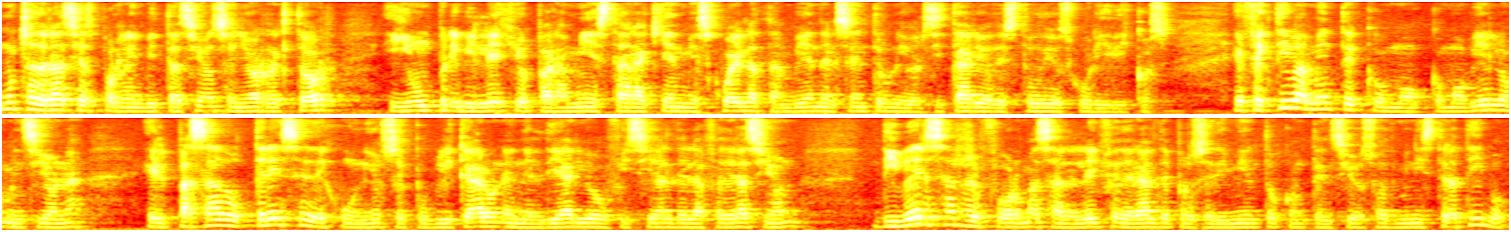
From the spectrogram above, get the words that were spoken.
Muchas gracias por la invitación, señor rector, y un privilegio para mí estar aquí en mi escuela, también el Centro Universitario de Estudios Jurídicos. Efectivamente, como, como bien lo menciona, el pasado 13 de junio se publicaron en el Diario Oficial de la Federación diversas reformas a la Ley Federal de Procedimiento Contencioso Administrativo,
